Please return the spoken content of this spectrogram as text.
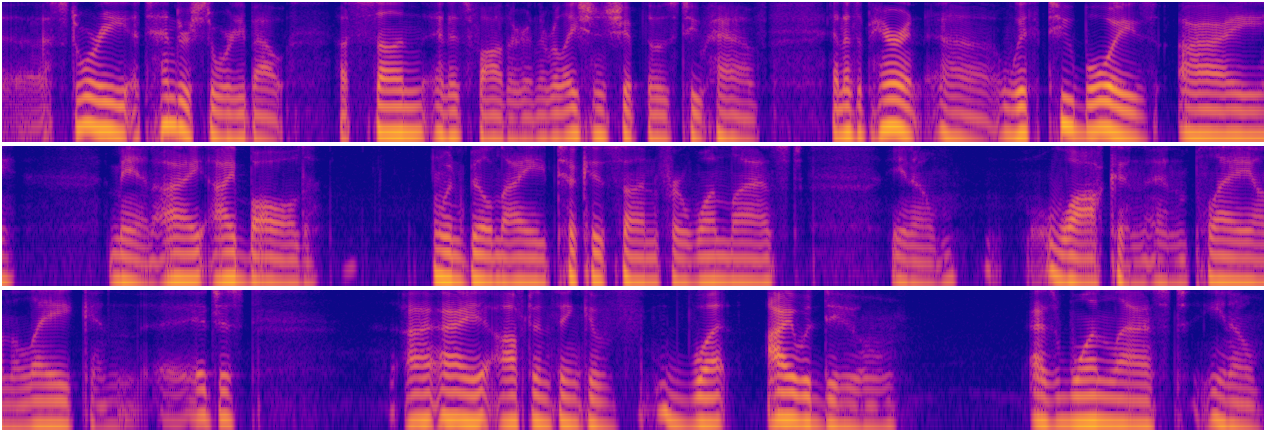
a story a tender story about a son and his father and the relationship those two have. And as a parent uh, with two boys i man i i bawled when Bill Nighy took his son for one last, you know, walk and, and play on the lake. And it just, I, I often think of what I would do as one last, you know,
